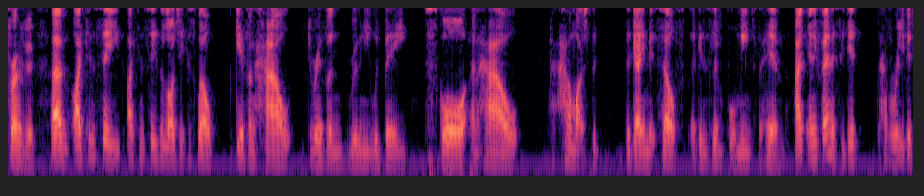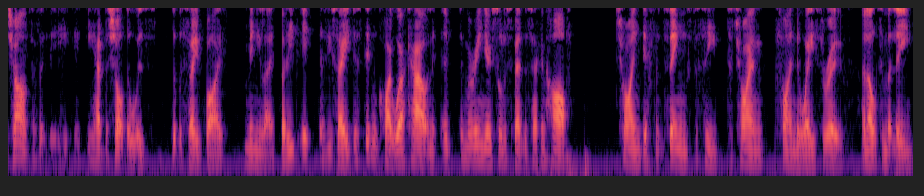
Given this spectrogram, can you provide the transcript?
For him. Um, I can see. I can see the logic as well, given how driven Rooney would be to score and how how much the the game itself against Liverpool means to him. And, and in fairness, he did have a really good chance. I think he, he had the shot that was that was saved by Mignolet. But he, it, as you say, it just didn't quite work out. And, and Mourinho sort of spent the second half trying different things to see to try and find a way through. And ultimately,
